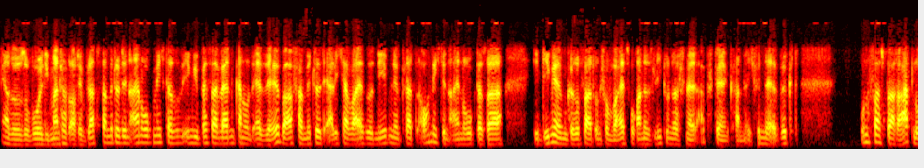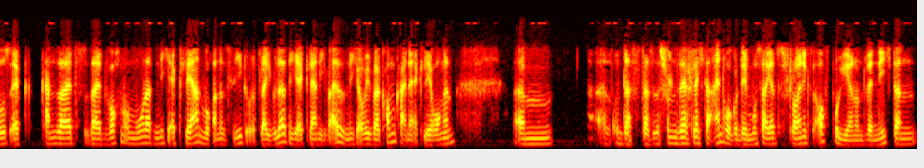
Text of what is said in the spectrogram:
also sowohl die Mannschaft auf dem Platz vermittelt den Eindruck nicht, dass es irgendwie besser werden kann und er selber vermittelt ehrlicherweise neben dem Platz auch nicht den Eindruck, dass er die Dinge im Griff hat und schon weiß, woran es liegt und das schnell abstellen kann. Ich finde, er wirkt unfassbar ratlos. Er kann seit, seit Wochen und Monaten nicht erklären, woran es liegt. Oder vielleicht will er es nicht erklären, ich weiß es nicht. Auf jeden Fall kommen keine Erklärungen. Ähm, und das, das ist schon ein sehr schlechter Eindruck und den muss er jetzt schleunigst aufpolieren. Und wenn nicht, dann,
